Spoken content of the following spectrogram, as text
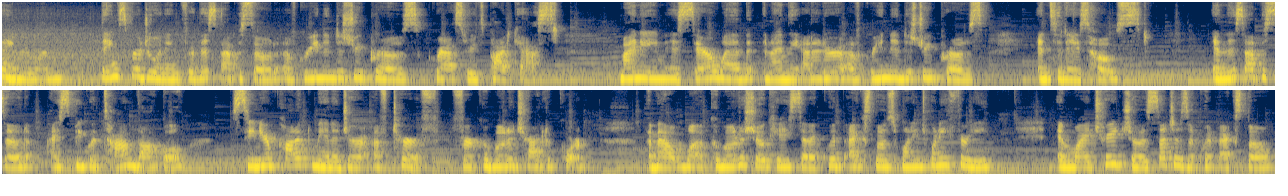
Hi, everyone. Thanks for joining for this episode of Green Industry Pros Grassroots Podcast. My name is Sarah Webb, and I'm the editor of Green Industry Pros and today's host. In this episode, I speak with Tom Vachal, Senior Product Manager of Turf for Kubota Tractor Corp, about what Kubota showcased at Equip Expo 2023 and why trade shows such as Equip Expo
